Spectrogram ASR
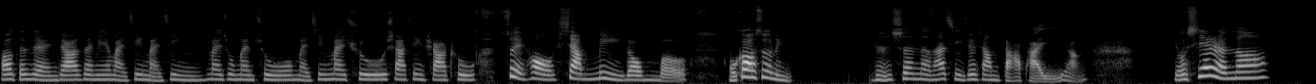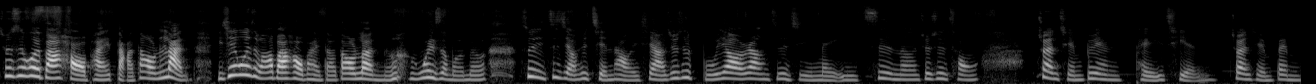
然后跟着人家在那边买进买进，卖出卖出，买进卖出，杀进杀出，最后像蜜都没。我告诉你，人生呢，它其实就像打牌一样，有些人呢。就是会把好牌打到烂，你今天为什么要把好牌打到烂呢？为什么呢？所以自己要去检讨一下，就是不要让自己每一次呢，就是从赚钱变赔钱，赚钱变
